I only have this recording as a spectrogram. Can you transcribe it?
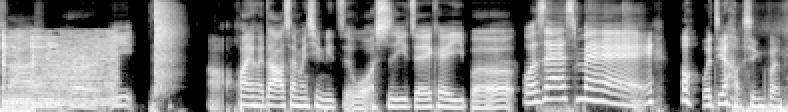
三二一，好，欢迎回到三名星女子，我是 EJK 一博，我是 S 妹。哦，我今天好兴奋。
